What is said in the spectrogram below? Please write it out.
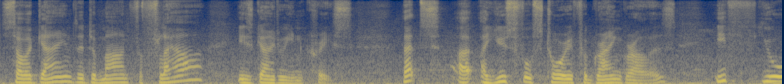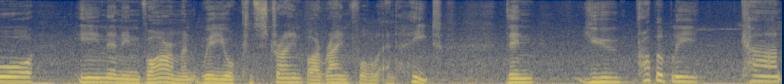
So again, the demand for flour is going to increase. That's a, a useful story for grain growers. If you're in an environment where you're constrained by rainfall and heat, then you probably can't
